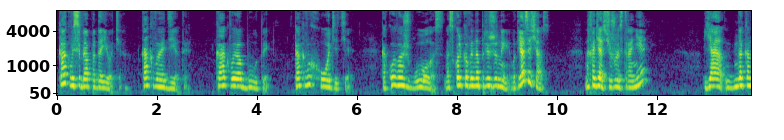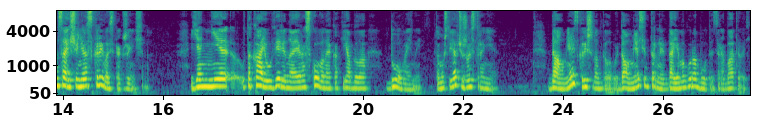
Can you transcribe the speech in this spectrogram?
как вы себя подаете, как вы одеты, как вы обуты, как вы ходите, какой ваш голос, насколько вы напряжены. Вот я сейчас, находясь в чужой стране, я до конца еще не раскрылась как женщина. Я не такая уверенная и раскованная, как я была до войны, потому что я в чужой стране. Да, у меня есть крыша над головой, да, у меня есть интернет, да, я могу работать, зарабатывать.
